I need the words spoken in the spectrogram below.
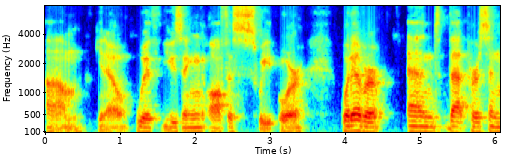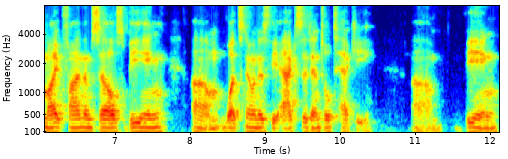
um, you know, with using Office Suite or whatever. And that person might find themselves being um, what's known as the accidental techie, um, being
